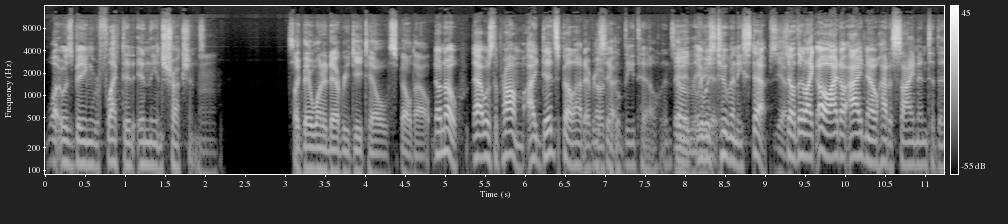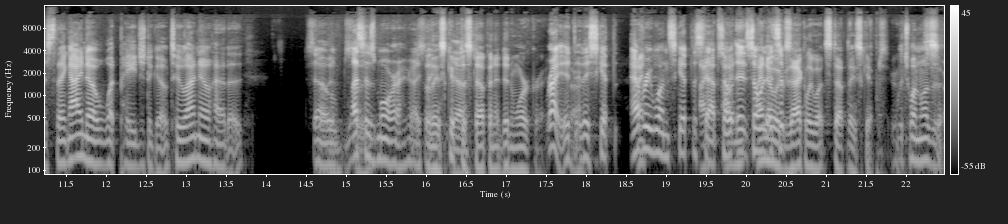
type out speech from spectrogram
what was being reflected in the instructions. It's like they wanted every detail spelled out. No, no, that was the problem. I did spell out every Okay. single detail, and so it was it. too many steps. Yeah. So they're like, "Oh, I don't. I know how to sign into this thing. I know what page to go to. I know how to." So, they- so less they- is more. I so think. they skipped Yeah. a step and it didn't work right. right. It, they skipped. Everyone skipped the I- step. so, I, it, so I know it's a- exactly what step they skipped. which one was it?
